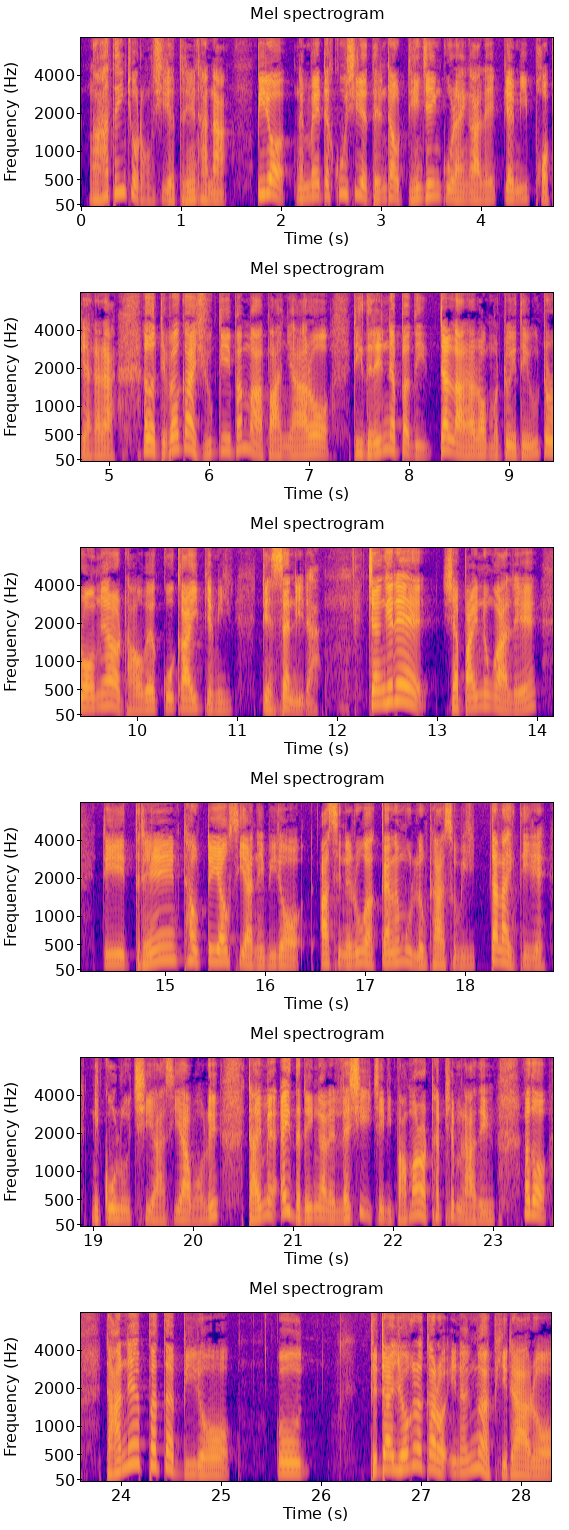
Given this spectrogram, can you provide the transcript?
9သိန်းကျော်တောင်ရှိတဲ့သတင်းဌာနပြီးတော့နာမည်တစ်ခုရှိတဲ့သတင်းတောက်ဒင်းချင်းကိုယ်တိုင်ကလည်းပြန်ပြီးဖော်ပြထားတာအဲ့တော့ဒီဘက်က UK ဘက်မှာဘာညာတော့ဒီသတင်းနဲ့ပတ်သက်တက်လာတာတော့မတွေ့သေးဘူးတော်တော်များတော့ဒါကိုပဲကိုးကားကြီးပြန်ပြီးတင်ဆက်နေတာကြံခဲ့တဲ့ရပ်ပိုင်းတုန်းကလည်းဒီသတင်းထောက်တစ်ယောက်စီကနေပြီးတော့အာဆင်နယ်တို့ကကန်လမှုလှုပ်ထားဆိုပြီးတက်လိုက်သေးတယ်နီကိုလိုချီယာစီကပေါ့လေဒါပေမဲ့အဲ့သတင်းကလည်းလက်ရှိအချိန်ဒီဘာမှတော့ထပ်ဖြစ်မလာသေးဘူးအဲ့တော့ဒါနဲ့ပတ်သက်ပြီးတော့ဟို ဗီတာယောဂရက်ကတော့အင်တာဗျူးမှာဖြေထားတော့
